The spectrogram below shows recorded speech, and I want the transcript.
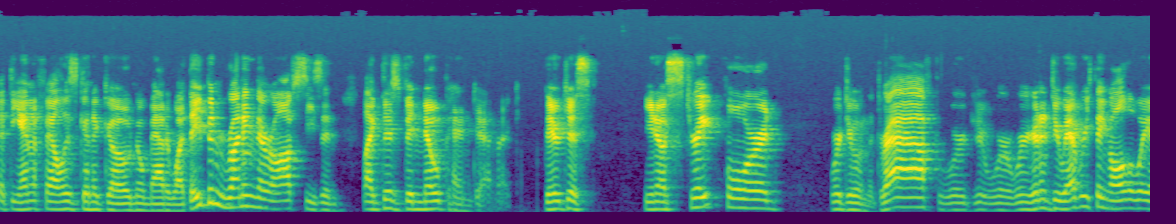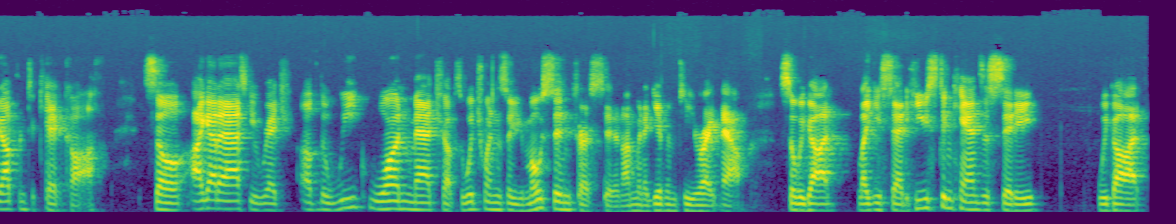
that the NFL is going to go no matter what. They've been running their off season like there's been no pandemic. They're just, you know, straightforward. We're doing the draft. We're we're we're going to do everything all the way up into kickoff. So I got to ask you, Rich, of the week one matchups, which ones are you most interested in? I'm going to give them to you right now. So we got, like you said, Houston, Kansas City. We got,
